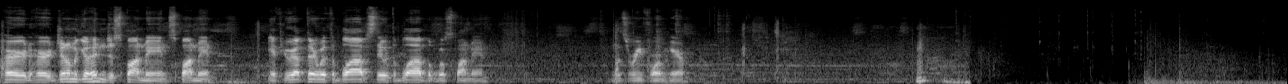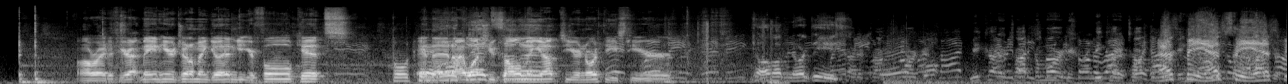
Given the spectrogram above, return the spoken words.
Heard, heard. Gentlemen, go ahead and just spawn man. Spawn man. If you're up there with the blob, stay with the blob, but we'll spawn man. Let's reform here. Alright, if you're at main here, gentlemen, go ahead and get your full kits. Full And kit. then I want you calming seven. up to your northeast here. Come up northeast. Me cutter talk to Morgan. Me cutter talk to Morgan. SP, SP, SP.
